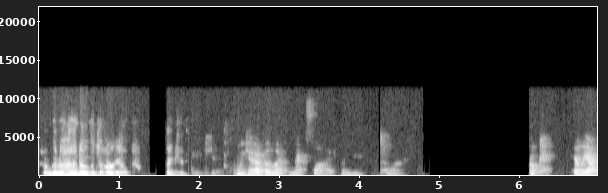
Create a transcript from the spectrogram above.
So I'm going to hand over to Arielle now. Thank you. Thank you. We can have the next slide. Okay, here we are.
